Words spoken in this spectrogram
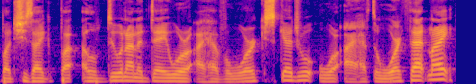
But she's like, but I'll do it on a day where I have a work schedule or I have to work that night.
